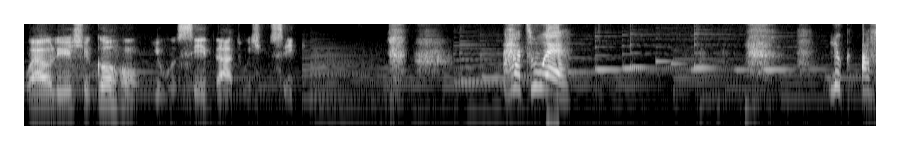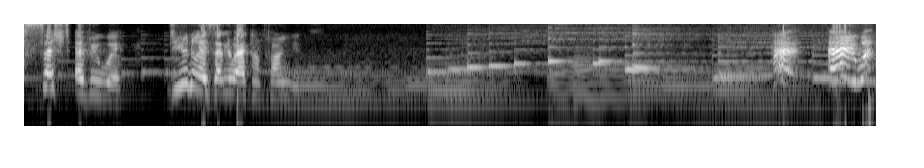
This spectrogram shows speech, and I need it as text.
Well, you should go home. You will see that which you seek. At where? Look, I've searched everywhere. Do you know exactly where I can find it? Hey, hey, wait!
